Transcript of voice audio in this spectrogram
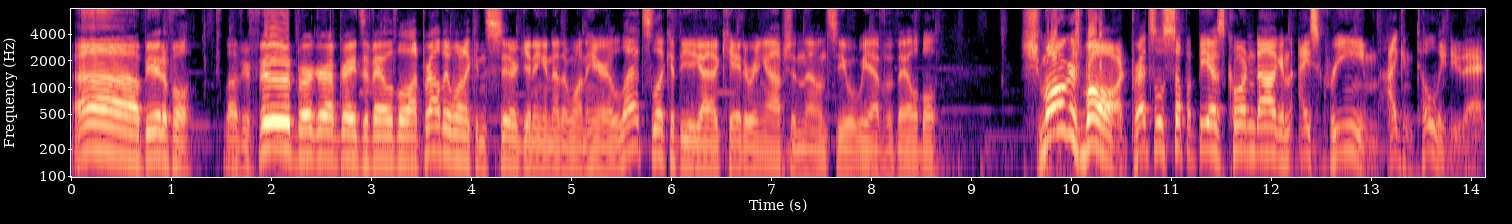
oh, beautiful. Love your food. Burger upgrades available. I probably want to consider getting another one here. Let's look at the uh, catering option, though, and see what we have available. Smorgasbord! Pretzels, sopapillas, corn dog, and ice cream. I can totally do that.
